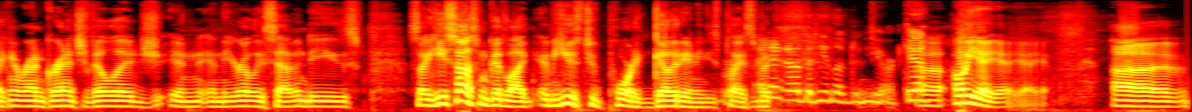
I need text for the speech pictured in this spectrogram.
like around Greenwich Village in in the early '70s. So he saw some good like. I mean, he was too poor to go to any of these places, I but didn't know that he lived in New York. Yeah. uh, oh yeah, yeah, yeah, yeah. Uh,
